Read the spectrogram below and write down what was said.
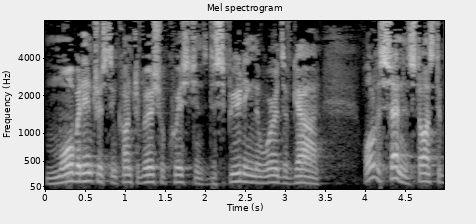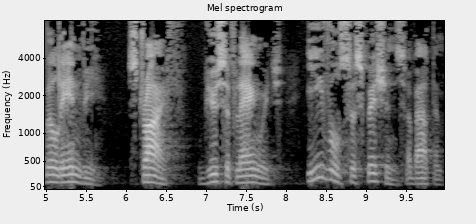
morbid interests and controversial questions, disputing the words of God, all of a sudden it starts to build envy, strife, abusive language, evil suspicions about them,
